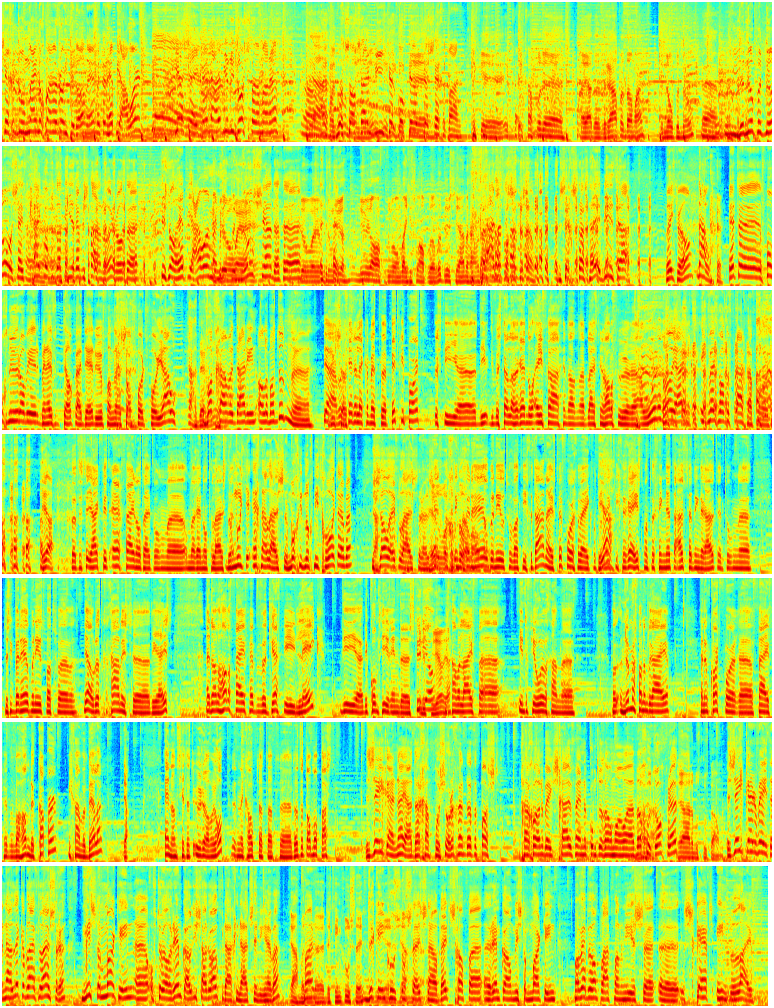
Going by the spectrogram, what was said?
Zeggen, doe mij nog maar een rondje dan, hè, met een happy hour. Yeah. Jazeker. Nou, hebben jullie dorst, mannen? Ja, ja. Wat zal het zijn? Biertje, cocktailtjes, zeg het maar. Ik, ik, ga, ik ga voor de, nou ja, de, rapen dan maar. De 0.0? Ja. De 0.0. Eens even kijken of we dat hier hebben staan hoor. Want uh, het is wel happy hour, maar 0.0's, uh, ja, dat... Uh... Ik bedoel, we doen nu, nu af en toe wel een beetje slaap lullen. Dus ja, dan gaan we daar Ja, dat is ook zo. Dan zeggen straks, hé, hey, biertje, ja. Weet je wel? Nou, het uh, volgende uur alweer. Ik ben even de tel kwijt. Derde uur van uh, Zandvoort voor jou. Ja, Wat uur. gaan we daarin allemaal doen? Uh, ja, we beginnen lekker met uh, Pit Report. Dus die, die, die, we stellen Rendel één vraag en dan blijft hij een half uur uh, Oh ja, ik, ik, weet wel de vraag daarvoor. ja. Dat is, ja, ik vind het erg fijn altijd om, om naar Rendel te luisteren. Dan moet je echt naar luisteren. Mocht je het nog niet gehoord hebben... Ja. Zo even luisteren. Heel en ik ben heel benieuwd wat hij gedaan heeft hè, vorige week. Want toen heeft hij gereisd. Want er ging net de uitzending eruit. En toen, uh, dus ik ben heel benieuwd wat we, ja, hoe dat gegaan is, uh, die race. En dan half vijf hebben we Jeffrey Lake. Die, uh, die komt hier in de studio. In de studio ja. Die gaan we live interviewen. We gaan een nummer van hem draaien. En om kwart voor vijf hebben we Han de Kapper. Die gaan we bellen. Ja. En dan zit het uur er alweer op. En ik hoop dat, dat, uh, dat het allemaal past. Zeker. Nou ja, daar gaan we voor zorgen dat het past. We gaan gewoon een beetje schuiven en dan komt het allemaal uh, wel ja, goed, ja. toch Fred? Ja, dat moet goed komen. Zeker weten. Nou, lekker blijven luisteren. Mr. Martin, uh, oftewel Remco, die zouden we ook vandaag in de uitzending hebben. Ja, maar, maar de, de King Koes. De King Koes nog steeds. Nou, wetenschap Remco, Mr. Martin. Maar we hebben wel een plaat van hem. Hier is Scared in Life.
